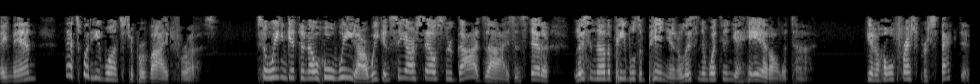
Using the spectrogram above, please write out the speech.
Amen? That's what He wants to provide for us. So we can get to know who we are. We can see ourselves through God's eyes instead of listening to other people's opinion or listening to what's in your head all the time. Get a whole fresh perspective.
